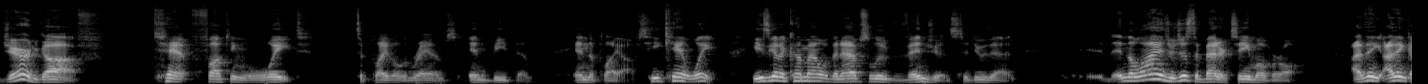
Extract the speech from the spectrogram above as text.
Jared Goff can't fucking wait to play the Rams and beat them in the playoffs. He can't wait. He's going to come out with an absolute vengeance to do that. And the Lions are just a better team overall. I think I think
